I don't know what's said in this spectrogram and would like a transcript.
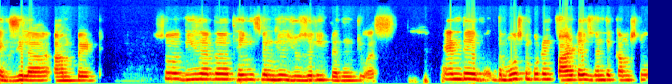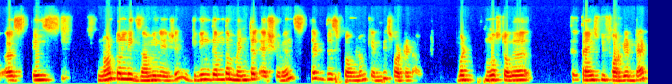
axilla, armpit. So these are the things when they usually present to us. And they, the most important part is when they comes to us is not only examination, giving them the mental assurance that this problem can be sorted out. But most of the times we forget that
